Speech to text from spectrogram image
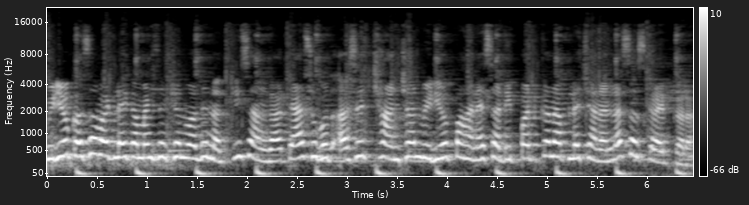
व्हिडिओ कसा वाटलाय कमेंट सेक्शनमध्ये नक्की सांगा. त्यासोबत असेच छान छान व्हिडिओ पाहण्यासाठी पटकन आपल्या चॅनलला सबस्क्राईब करा.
